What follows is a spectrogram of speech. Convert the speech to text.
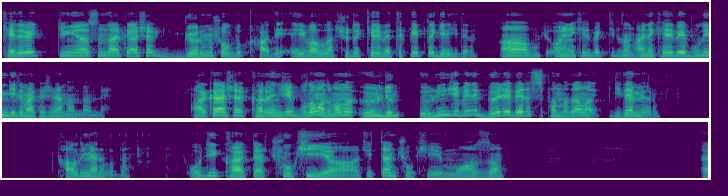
Kelebek dünyasında arkadaşlar görmüş olduk. Hadi eyvallah. Şurada kelebeğe tıklayıp da geri gidelim. Aa bu aynı kelebek değil lan. Aynı kelebeği bulayım geleyim arkadaşlar hemen ben bir. Arkadaşlar karıncayı bulamadım ama öldüm. Ölünce beni böyle bir yere spamladı ama gidemiyorum. Kaldım yani burada. O değil karakter çok iyi ya. Cidden çok iyi. Muazzam. Ee,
